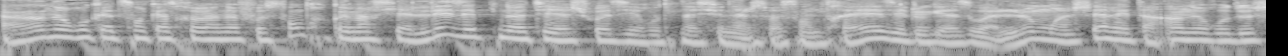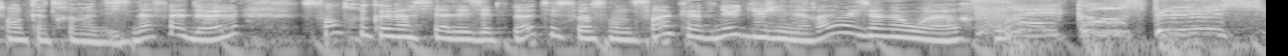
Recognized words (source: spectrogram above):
à 1,489€ au centre commercial Les Epnotes et à choisir route nationale 73. Et le gasoil, le moins cher est à 1,299€ à Dole, centre commercial Les Epnotes et 65 avenue du Général Eisenhower. Fréquence Plus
